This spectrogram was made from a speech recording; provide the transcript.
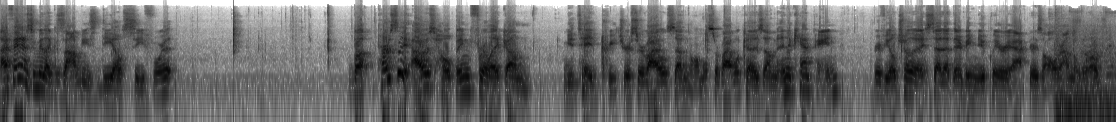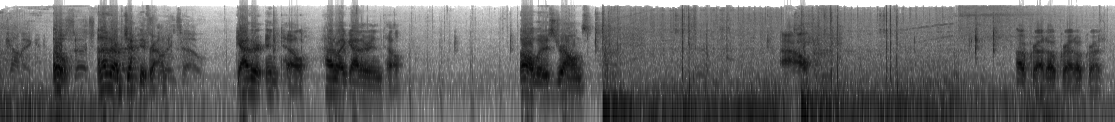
I think there's gonna be like zombies DLC for it. But personally, I was hoping for like um mutated creature survival instead of normal survival because um in the campaign reveal trailer they said that there'd be nuclear reactors all around the world. Oh, another objective round. Gather intel. How do I gather intel? Oh, there's drones. Ow. Oh crud, oh crud, oh crud.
